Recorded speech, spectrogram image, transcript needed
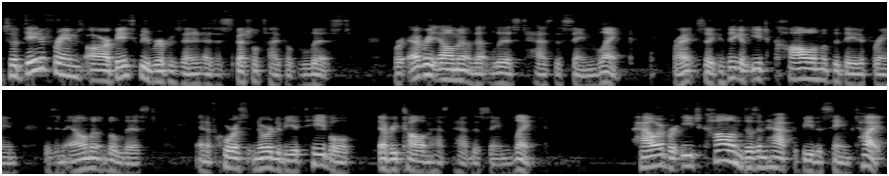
so data frames are basically represented as a special type of list, where every element of that list has the same length right? So you can think of each column of the data frame as an element of the list. And of course, in order to be a table, every column has to have the same length. However, each column doesn't have to be the same type.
